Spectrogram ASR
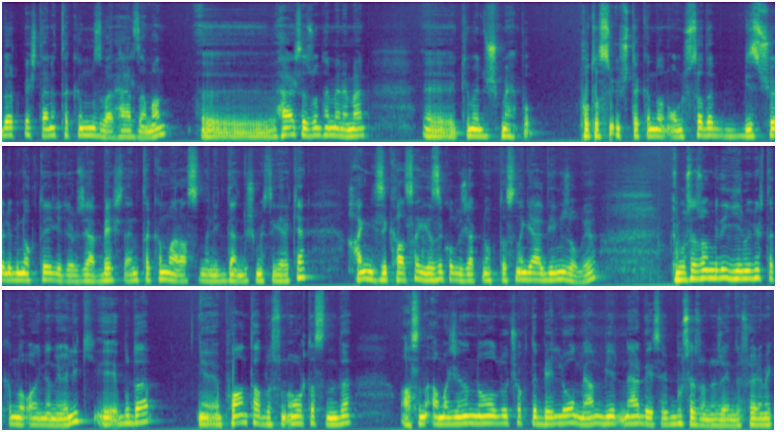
4-5 tane takımımız var her zaman. Ee, her sezon hemen hemen e, küme düşme potası 3 takımdan oluşsa da biz şöyle bir noktaya geliyoruz. Ya 5 tane takım var aslında ligden düşmesi gereken. Hangisi kalsa yazık olacak noktasına geldiğimiz oluyor. E, bu sezon bir de 21 takımla oynanıyor lig. E, bu da e, puan tablosunun ortasında aslında amacının ne olduğu çok da belli olmayan bir neredeyse bu sezon üzerinde söylemek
